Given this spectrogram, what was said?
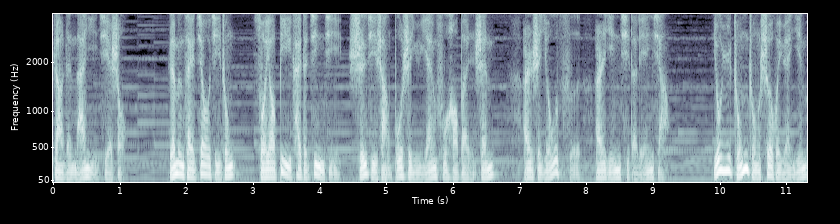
让人难以接受。人们在交际中所要避开的禁忌，实际上不是语言符号本身，而是由此而引起的联想。由于种种社会原因，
